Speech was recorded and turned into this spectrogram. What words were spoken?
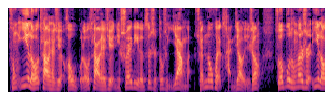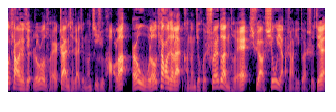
从一楼跳下去和五楼跳下去，你摔地的姿势都是一样的，全都会惨叫一声。所不同的是，一楼跳下去揉揉腿，站起来就能继续跑了；而五楼跳下来，可能就会摔断腿，需要休养上一段时间。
